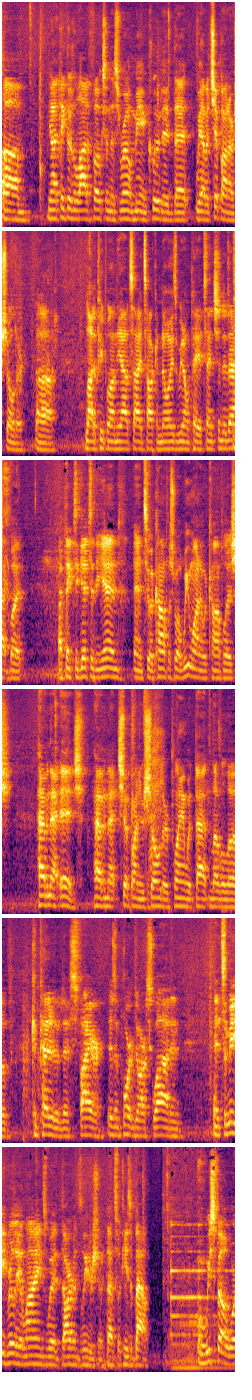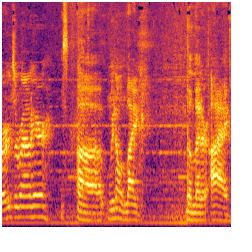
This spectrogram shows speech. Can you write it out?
Um, you know, I think there's a lot of folks in this room, me included, that we have a chip on our shoulder. Uh, a lot of people on the outside talking noise. We don't pay attention to that, but I think to get to the end and to accomplish what we want to accomplish, having that edge, having that chip on your shoulder, playing with that level of competitiveness, fire is important to our squad, and and to me really aligns with Darvin's leadership. That's what he's about. When we spell words around here, uh, we don't like the letter I.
